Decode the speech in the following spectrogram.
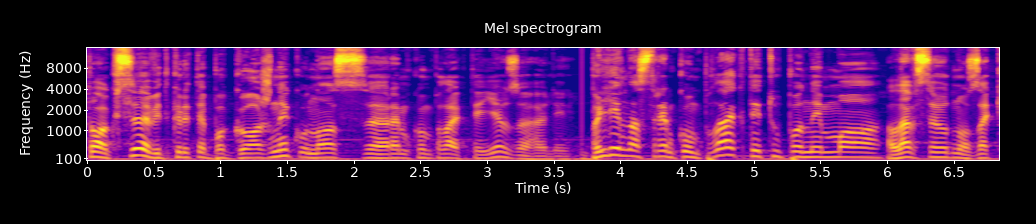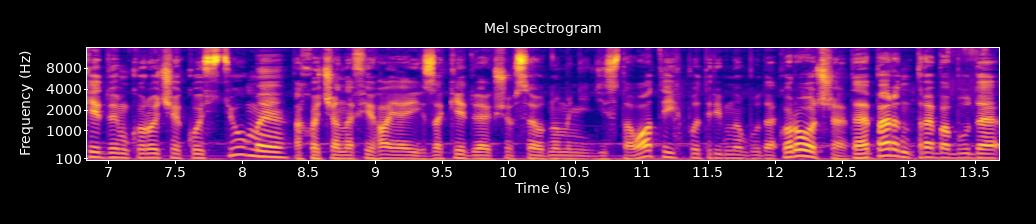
Так, все, відкрити багажник. У нас е, ремкомплекти є взагалі. Блін, у нас ремкомплекти тупо нема. Але все одно закидуємо, коротше, костюми. А хоча нафіга я їх закидую, якщо все одно мені діставати їх потрібно буде. Коротше, тепер треба буде.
